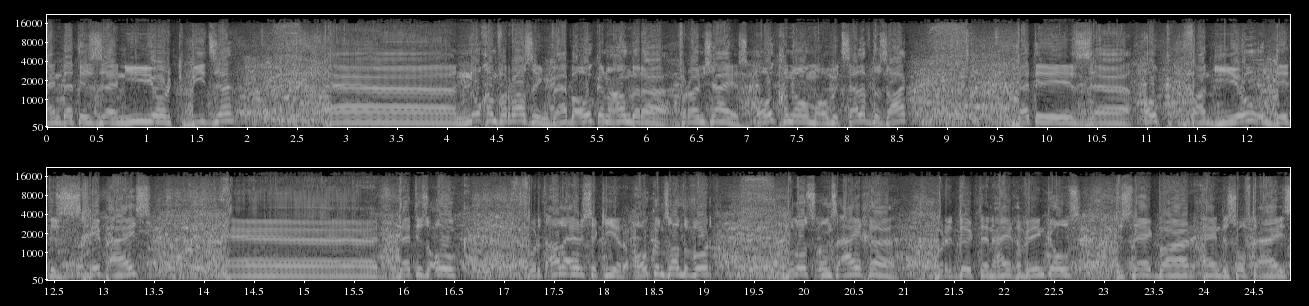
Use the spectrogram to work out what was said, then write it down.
En dat is eh, New York Pizza. Eh, nog een verrassing. We hebben ook een andere franchise ook genomen op hetzelfde zaak. Dat is eh, ook van Gio. Dit is schipijs. En dat is ook voor het allereerste keer ook in Zandvoort. Plus ons eigen product en eigen winkels. De snackbar en de softe ijs.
